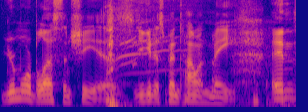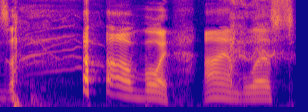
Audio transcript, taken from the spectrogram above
you're more blessed than she is. You get to spend time with me. And so, oh boy, I am blessed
